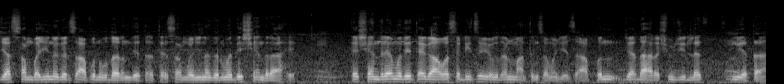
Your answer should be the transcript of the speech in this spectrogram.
ज्या संभाजीनगरचं आपण उदाहरण देता त्या संभाजीनगरमध्ये शेंद्रा आहे. त्या शेंद्र्यामध्ये त्या गावासाठीचं योगदान मातंग समाजाचं. आपण ज्या धाराशिव जिल्ह्यात येता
